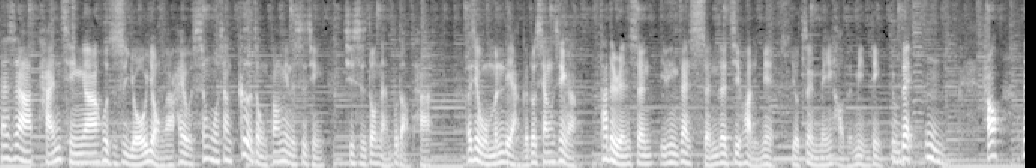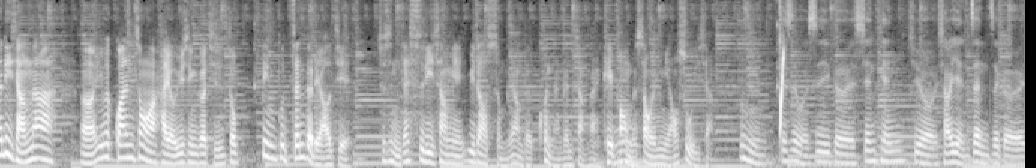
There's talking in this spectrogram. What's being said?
但是啊，弹琴啊，或者是游泳啊，还有生活上各种方面的事情，其实都难不倒他。而且我们两个都相信啊，他的人生一定在神的计划里面有最美好的命定，对不对？嗯，好，那丽翔，那呃，因为观众啊，还有玉兴哥，其实都并不真的了解，就是你在视力上面遇到什么样的困难跟障碍，可以帮我们稍微描述一下。嗯，就是我是一个先天具有小眼症这个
